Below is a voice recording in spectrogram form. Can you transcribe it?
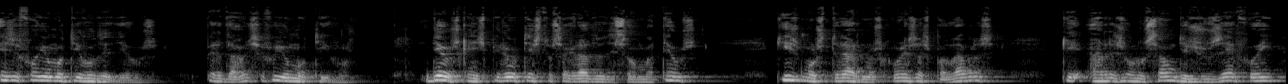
Esse foi o motivo de Deus. Perdão, esse foi o motivo. Deus, que inspirou o texto sagrado de São Mateus, quis mostrar-nos com essas palavras que a resolução de José foi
